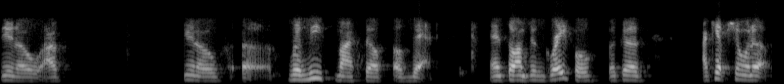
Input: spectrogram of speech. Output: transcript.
you know, I've, you know, uh, released myself of that. And so I'm just grateful because I kept showing up,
